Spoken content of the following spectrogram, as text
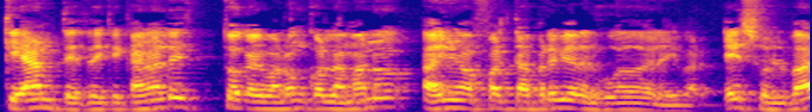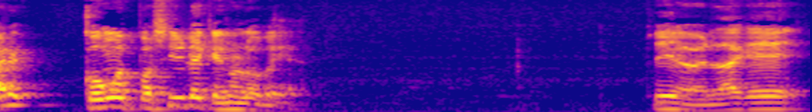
que antes de que Canales toque el balón con la mano hay una falta previa del jugador del Eibar. Eso, el VAR, ¿cómo es posible que no lo vea? Sí, la verdad que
